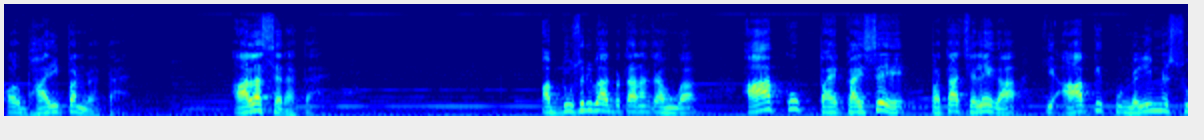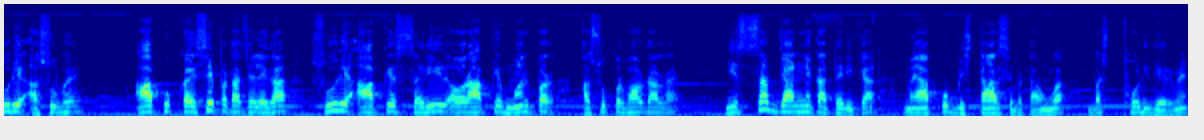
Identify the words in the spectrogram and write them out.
और भारीपन रहता है। आलस्य रहता है। अब दूसरी बात बताना चाहूँगा, आपको कैसे पता चलेगा कि आपकी कुंडली में सूर्य अशुभ है? आपको कैसे पता चलेगा सूर्य आपके शरीर और आपके मन पर अशुभ प्रभाव डाल रहा है? ये सब जानने का तरीका मैं आपको विस्तार से बताऊँगा। बस थोड़ी देर में।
